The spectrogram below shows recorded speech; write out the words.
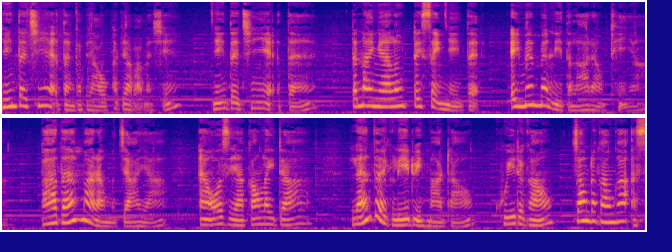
ငိမ့်သက်ချင်းရဲ့အတန်ကြပြားကိုဖတ်ပြပါမယ်ရှင်။ငိမ့်သက်ချင်းရဲ့အတန်တနိုင်ငံလုံးတိတ်ဆိတ်ငိမ့်သက်အိမ်မက်မက်နေသလားတောင်ထင်ရ။ဘာသမ်းမှတောင်မကြားရ။ အံ့ဩစရာကောင်းလိုက်တာလမ်းသွယ်ကလေးတွေမှာတောင်ခွေးတကောင်ကြောင်တကောင်ကအစ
